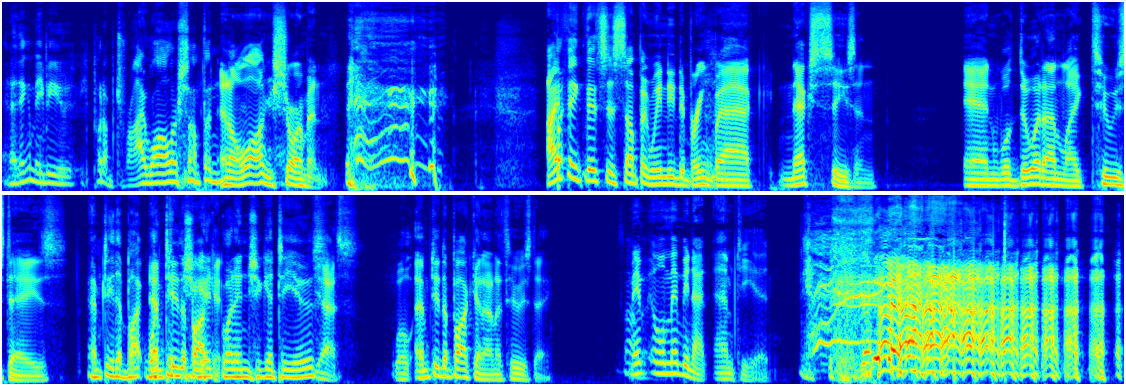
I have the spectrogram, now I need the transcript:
and I think maybe he put up drywall or something. And a longshoreman. I think this is something we need to bring back next season, and we'll do it on like Tuesdays. Empty the bucket. What Empty the bucket. Get, what didn't you get to use? Yes, we'll empty the bucket on a Tuesday. Maybe, well, maybe not empty it.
